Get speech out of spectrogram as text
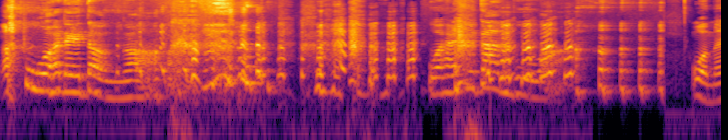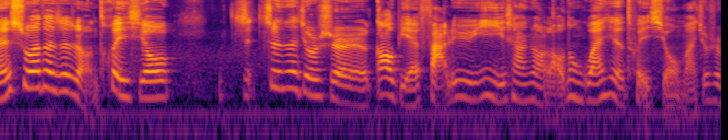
啊。我得等啊，我还是干部啊。我们说的这种退休，真真的就是告别法律意义上这种劳动关系的退休嘛，就是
